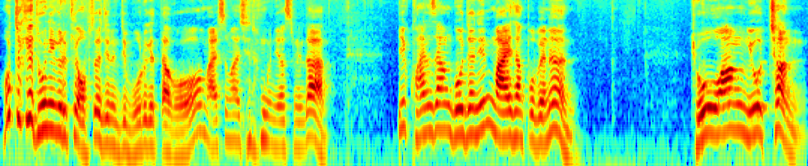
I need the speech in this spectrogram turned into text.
어떻게 돈이 그렇게 없어지는지 모르겠다고 말씀하시는 분이었습니다. 이 관상고전인 마이상법에는 조왕요천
